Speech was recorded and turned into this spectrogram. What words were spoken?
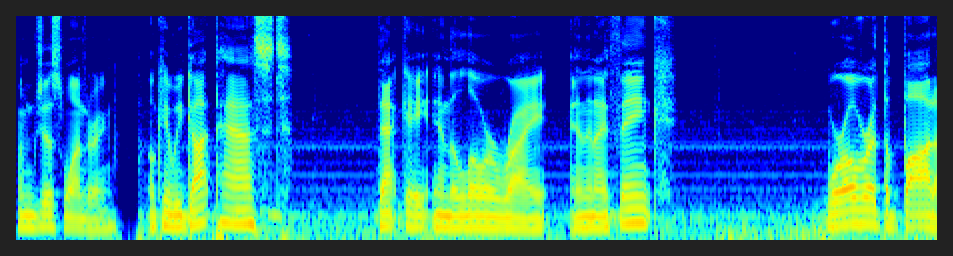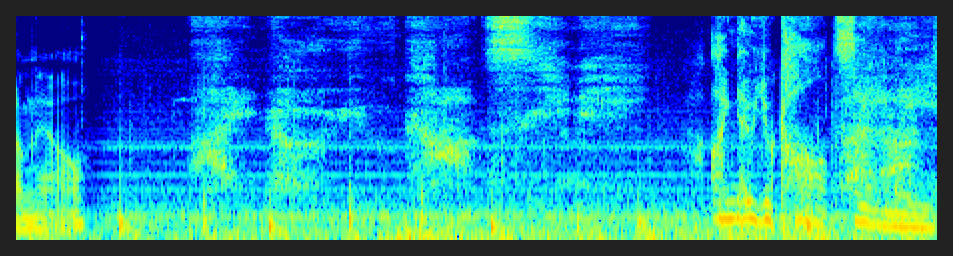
I'm just wondering. Okay, we got past that gate in the lower right, and then I think we're over at the bottom now. I know you can't see me.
